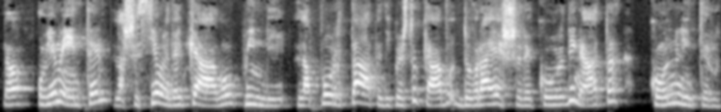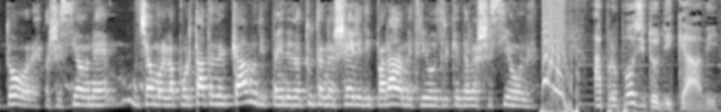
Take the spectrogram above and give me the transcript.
No? Ovviamente la sezione del cavo, quindi la portata di questo cavo, dovrà essere coordinata con l'interruttore. La sezione, diciamo, la portata del cavo dipende da tutta una serie di parametri oltre che dalla sezione. A proposito di cavi,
